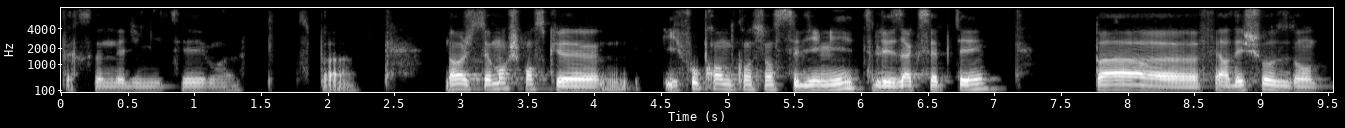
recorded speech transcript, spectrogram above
personne n'est limité. Ouais. C'est pas. Non, justement, je pense que il faut prendre conscience de ses limites, les accepter, pas faire des choses dont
